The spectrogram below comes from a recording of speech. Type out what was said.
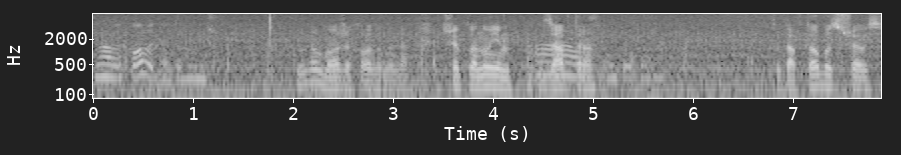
Ну, але холодно, ти гониш. Ну, може, холодно, так. Да. Ще плануємо завтра. Тут автобус ще ось.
